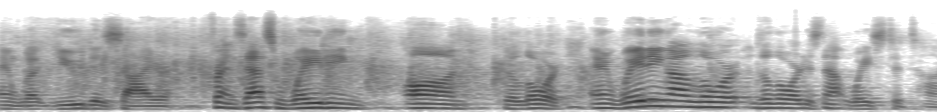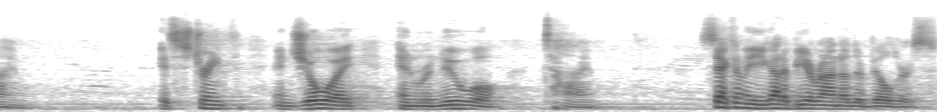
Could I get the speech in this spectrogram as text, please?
and what you desire. Friends, that's waiting on the Lord. And waiting on Lord, the Lord is not wasted time, it's strength and joy and renewal time. Secondly, you got to be around other builders.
